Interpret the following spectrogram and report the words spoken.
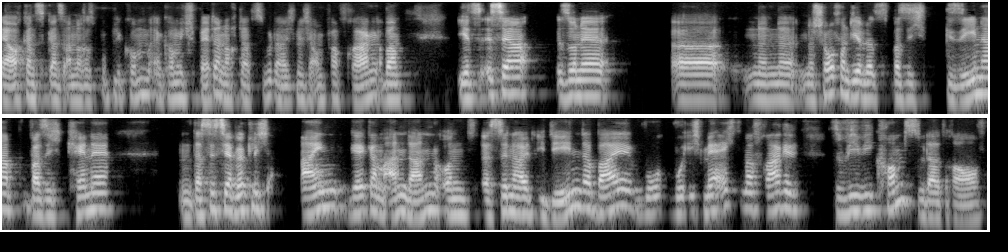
Ja, auch ganz, ganz anderes Publikum. Da komme ich später noch dazu, da habe ich mich auch ein paar Fragen. Aber jetzt ist ja so eine, äh, eine, eine Show von dir, das, was ich gesehen habe, was ich kenne, das ist ja wirklich ein Gag am anderen und es sind halt Ideen dabei, wo, wo ich mir echt immer frage, so wie, wie kommst du da drauf?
